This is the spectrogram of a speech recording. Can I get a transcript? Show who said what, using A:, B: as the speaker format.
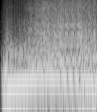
A: you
